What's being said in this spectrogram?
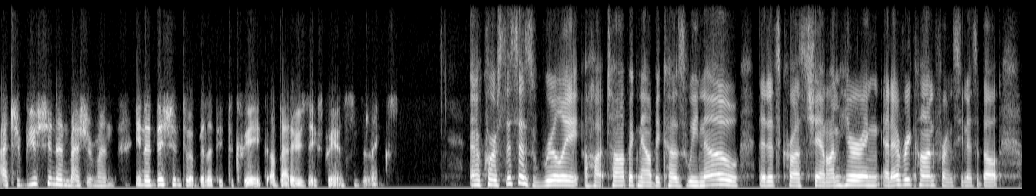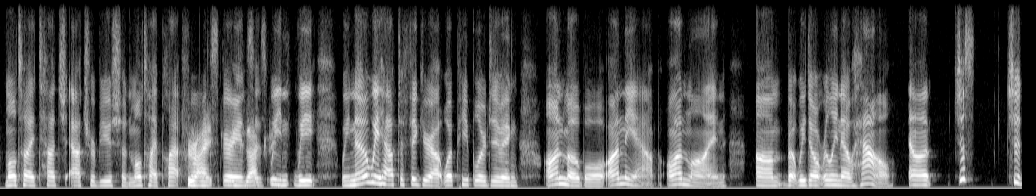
attribution and measurement in addition to ability to create a better user experience through the links. And of course, this is really a hot topic now because we know that it's cross-channel. I'm hearing at every conference, you know, it's about multi-touch attribution, multi-platform right, experiences. Exactly. We we we know we have to figure out what people are doing on mobile, on the app, online, um, but we don't really know how. Uh, just to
